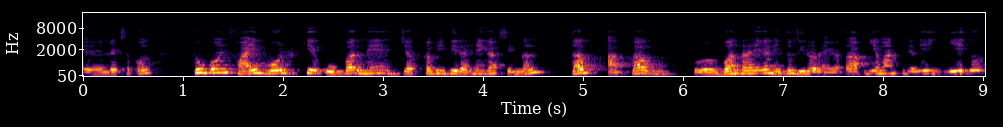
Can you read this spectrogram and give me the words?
लेट सपोज़ 2.5 वोल्ट के ऊपर में जब कभी भी रहेगा सिग्नल तब आपका वन रहेगा, नहीं तो ज़ीरो रहेगा। तो आप ये मान के चलिए, ये जो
